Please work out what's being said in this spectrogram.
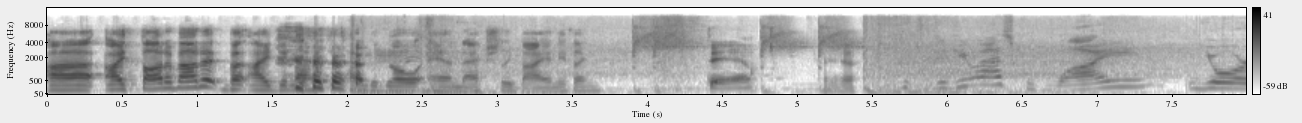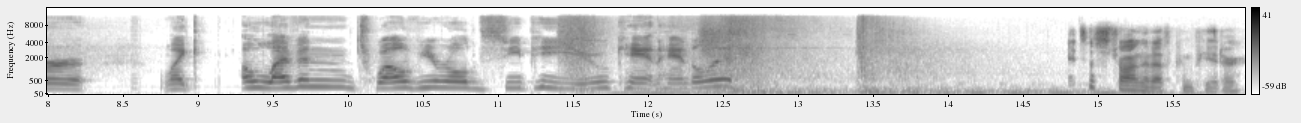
Uh, I thought about it, but I did not have the time to go and actually buy anything. Damn. Yeah. Did you ask why your like 11, 12 year old CPU can't handle it? It's a strong enough computer.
